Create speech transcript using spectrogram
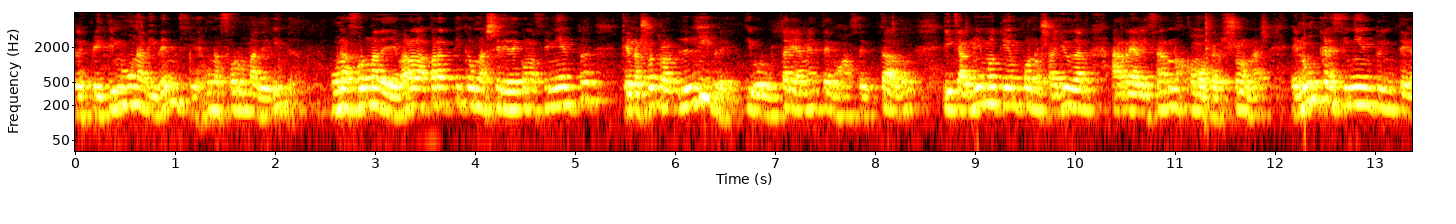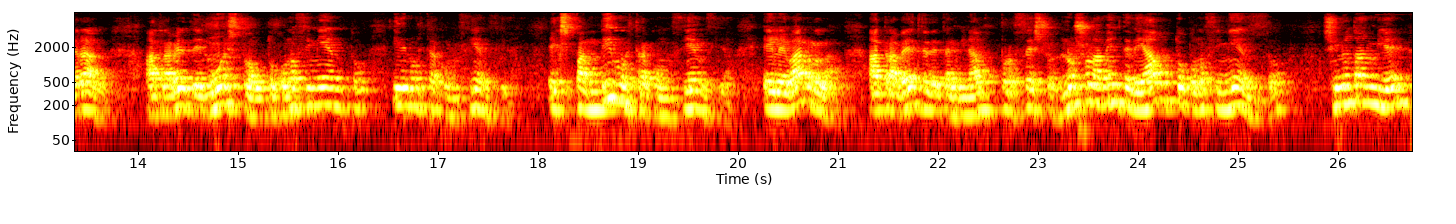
El espiritismo es una vivencia, es una forma de vida, una forma de llevar a la práctica una serie de conocimientos que nosotros libre y voluntariamente hemos aceptado y que al mismo tiempo nos ayudan a realizarnos como personas en un crecimiento integral a través de nuestro autoconocimiento y de nuestra conciencia. Expandir nuestra conciencia, elevarla a través de determinados procesos, no solamente de autoconocimiento, sino también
